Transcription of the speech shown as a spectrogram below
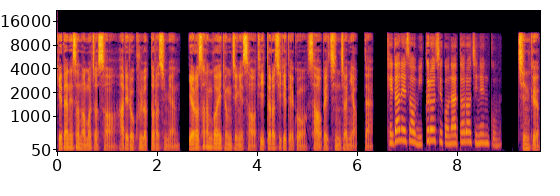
계단에서 넘어져서 아래로 굴러떨어지면 여러 사람과의 경쟁에서 뒤떨어지게 되고 사업에 진전이 없다. 계단에서 미끄러지거나 떨어지는 꿈. 진급,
